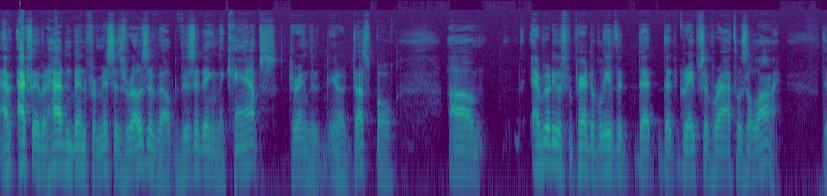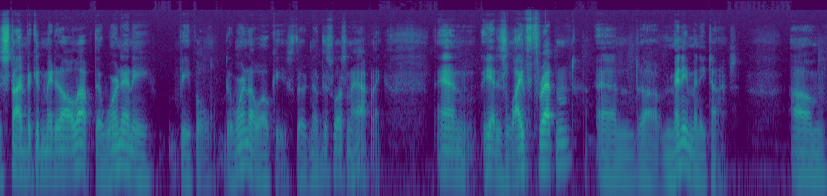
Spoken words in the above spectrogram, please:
actually, if it hadn't been for Mrs. Roosevelt visiting the camps during the you know Dust Bowl, um, everybody was prepared to believe that, that that Grapes of Wrath was a lie. That Steinbeck had made it all up. There weren't any people. There were no Okies. There, no, this wasn't happening and he had his life threatened and uh, many many times um,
